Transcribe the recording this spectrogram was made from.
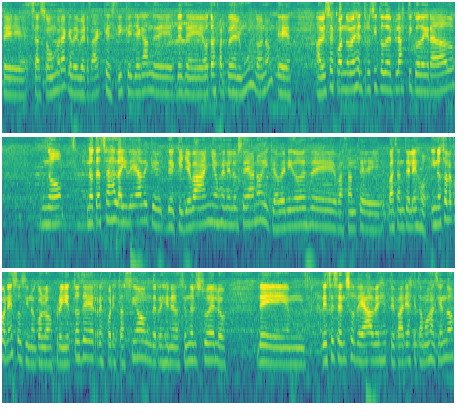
se, asombra que de verdad que sí, que llegan desde otras partes del mundo, ¿no? Que a veces cuando ves el trocito de plástico degradado, no, no te haces a la idea de que, lleva años en el océano y que ha venido desde bastante, bastante lejos. Y no solo con eso, sino con los proyectos de reforestación, de regeneración del suelo, de, ese censo de aves esteparias que estamos haciendo.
